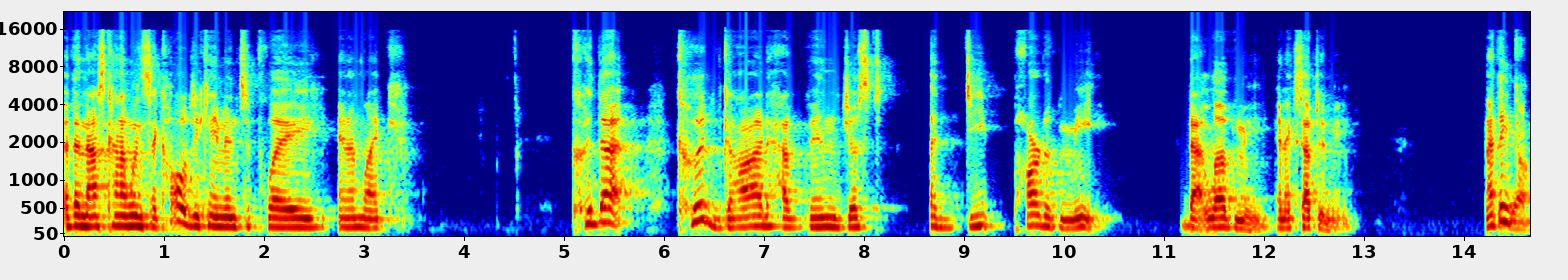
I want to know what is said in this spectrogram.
and then that's kind of when psychology came into play and i'm like could that could god have been just a deep part of me that loved me and accepted me and i think yeah.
